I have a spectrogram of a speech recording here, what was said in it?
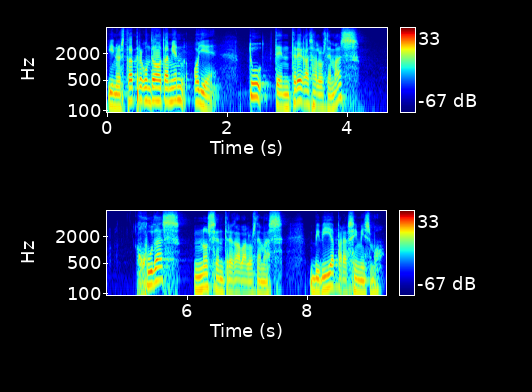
Y nos está preguntando también, oye, ¿tú te entregas a los demás? Judas no se entregaba a los demás, vivía para sí mismo,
